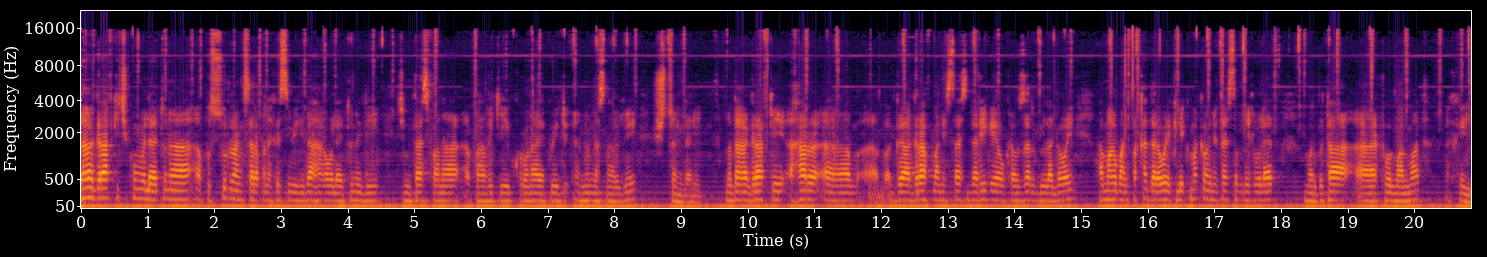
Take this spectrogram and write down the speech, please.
دغه ګراف کې چې کوم ولایتونه په سور رنګ سره په نښه سوي دي دا هغه ولایتونه دي چې متاسفانه په هغه کې کرونا یا کویډ نولس ناروغي شتون لري نو دغه ګراف کې هر ګراف باندې ستاسو دریږي او کراوزر لګوي همغه باندې فقط د روی کلیک مه کوئ نو تاسو ته به دغه ولایت مربوطه ټول معلومات ښیي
